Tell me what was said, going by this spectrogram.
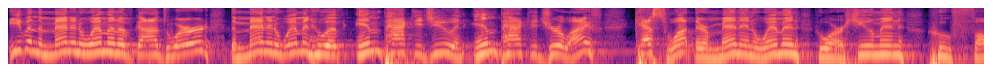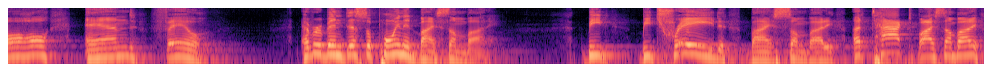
even the men and women of God's word, the men and women who have impacted you and impacted your life, guess what? They're men and women who are human, who fall and fail. Ever been disappointed by somebody? Be betrayed by somebody, attacked by somebody,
